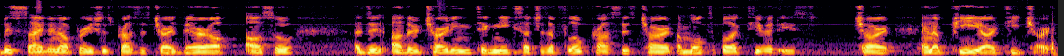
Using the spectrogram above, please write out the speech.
Beside an operations process chart, there are also other charting techniques such as a flow process chart, a multiple activities chart, and a PERT chart.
